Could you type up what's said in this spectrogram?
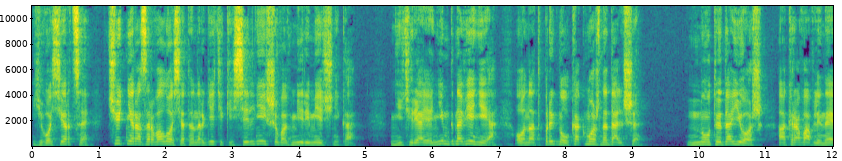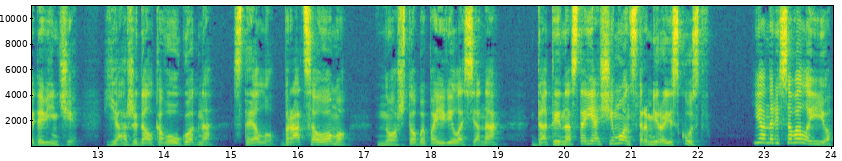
Его сердце чуть не разорвалось от энергетики сильнейшего в мире мечника. Не теряя ни мгновения, он отпрыгнул как можно дальше. «Ну ты даешь, окровавленная да Винчи! Я ожидал кого угодно, Стеллу, братца Ому, но чтобы появилась она, да ты настоящий монстр мира искусств!» Я нарисовала ее,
